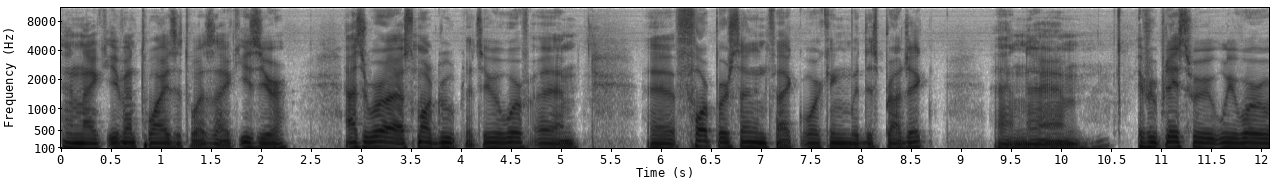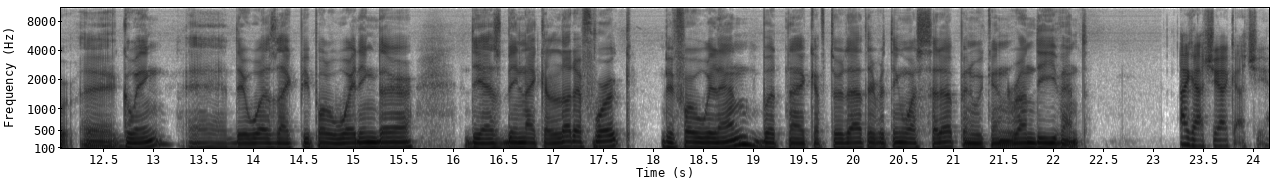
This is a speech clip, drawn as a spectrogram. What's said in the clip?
and like event wise, it was like easier. As we were a small group, let's say we were um, four person in fact working with this project, and um, every place we we were uh, going, uh, there was like people waiting there. There has been like a lot of work before we land, but like after that, everything was set up and we can run the event. I got you, I got you.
